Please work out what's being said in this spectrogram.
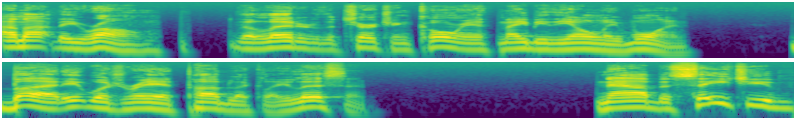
I might be wrong. The letter to the church in Corinth may be the only one, but it was read publicly. Listen, now I beseech you,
